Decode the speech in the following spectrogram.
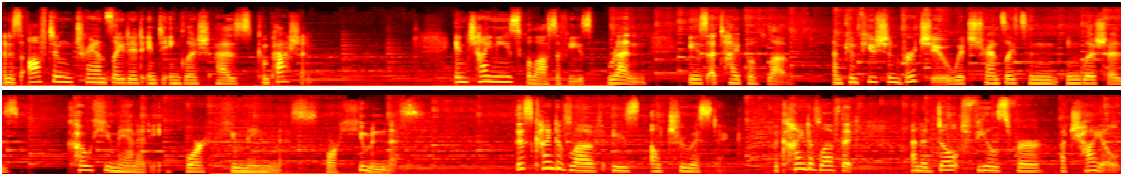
and is often translated into English as compassion. In Chinese philosophies, Ren is a type of love, and Confucian virtue, which translates in English as co humanity or humaneness or humanness. This kind of love is altruistic the kind of love that an adult feels for a child,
